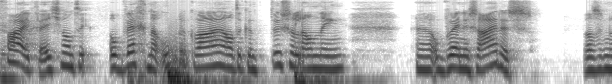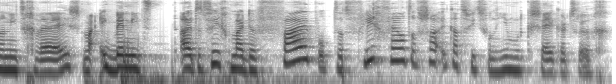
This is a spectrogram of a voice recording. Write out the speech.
vibe, weet je. Want op weg naar Uruguay had ik een tussenlanding eh, op Buenos Aires. Was ik nog niet geweest. Maar ik ben niet uit het vliegveld. Maar de vibe op dat vliegveld of zo. Ik had zoiets van, hier moet ik zeker terug.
